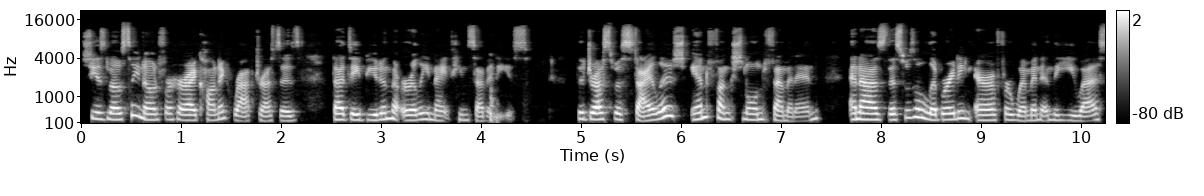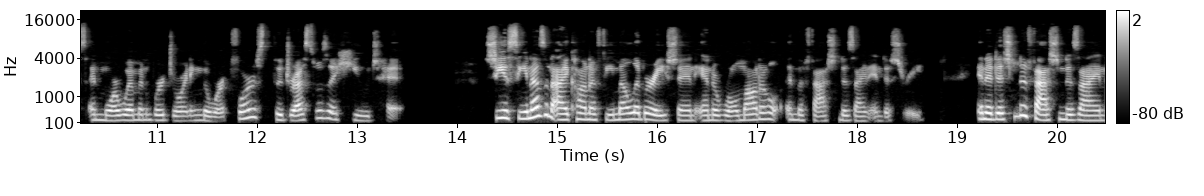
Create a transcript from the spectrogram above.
She is mostly known for her iconic wrap dresses that debuted in the early 1970s. The dress was stylish and functional and feminine, and as this was a liberating era for women in the US and more women were joining the workforce, the dress was a huge hit. She is seen as an icon of female liberation and a role model in the fashion design industry. In addition to fashion design,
